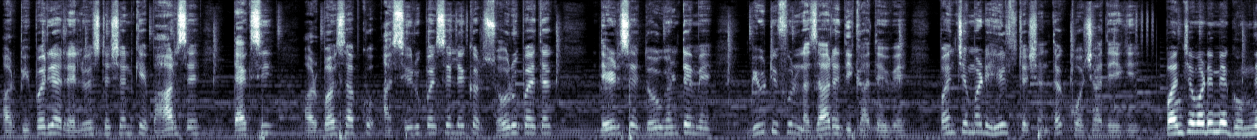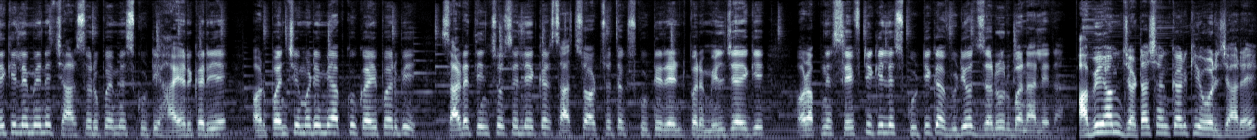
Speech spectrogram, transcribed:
और पिपरिया रेलवे स्टेशन के बाहर से टैक्सी और बस आपको अस्सी रुपए से लेकर सौ रुपए तक डेढ़ से दो घंटे में ब्यूटीफुल नज़ारे दिखाते हुए पंचमढ़ी हिल स्टेशन तक पहुँचा देगी। पंचमढ़ी में घूमने के लिए मैंने चार सौ में स्कूटी हायर करी है और पंचमढ़ी में आपको कहीं पर भी साढ़े तीन सौ से लेकर सात सौ, आठ सौ तक स्कूटी रेंट पर मिल जाएगी और अपने सेफ्टी के लिए स्कूटी का वीडियो ज़रूर बना लेना। अभी हम जटाशंकर की ओर जा रहे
